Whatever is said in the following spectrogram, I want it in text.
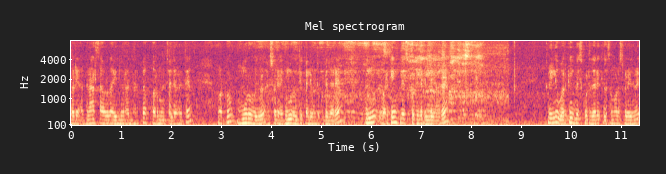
ಸಾರಿ ಹದಿನಾರು ಸಾವಿರದ ಐದುನೂರ ಹದಿನಾರು ರೂಪಾಯಿ ಪರ್ ಮಂತ್ ಇರುತ್ತೆ. ಒಟ್ಟು ಮೂರು ಸಾರಿ ಹದಿಮೂರು ಹುದ್ದೆ ಖಾಲಿ ಅಂತ ಕೊಟ್ಟಿದ್ದಾರೆ. ಇನ್ನು ವರ್ಕಿಂಗ್ ಪ್ಲೇಸ್ ಕೊಟ್ಟಿದ್ದಾರೆ ಇಲ್ಲಿ ಅಂದರೆ, ಇಲ್ಲಿ ವರ್ಕಿಂಗ್ ಪ್ಲೇಸ್ ಕೊಟ್ಟಿದ್ದಾರೆ, ಕೆಲಸ ಮಾಡೋ ಸ್ಥಳಗಳು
